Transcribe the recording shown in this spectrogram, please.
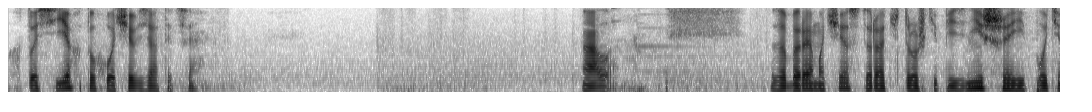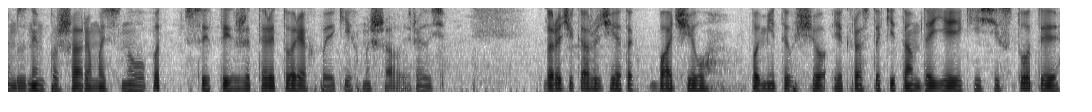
хтось є, хто хоче взяти це? А, ладно. Заберемо Честера трошки пізніше, і потім з ним пошаримось знову по всіх тих же територіях, по яких ми шарилися. До речі кажучи, я так бачив, помітив, що якраз таки там, де є якісь істоти,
